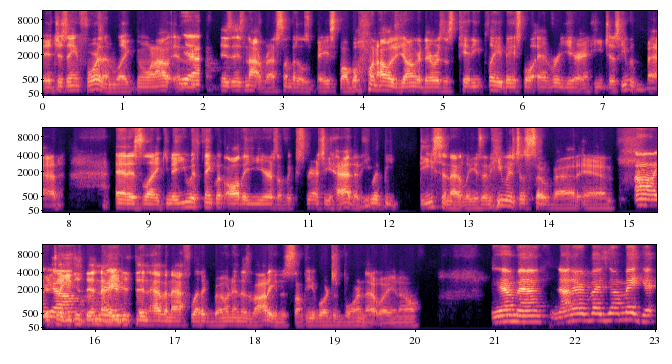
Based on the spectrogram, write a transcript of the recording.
it just ain't for them. Like when I yeah, it's, it's not wrestling, but it was baseball. But when I was younger, there was this kid. He played baseball every year, and he just he was bad. And it's like you know you would think with all the years of experience he had that he would be decent at least, and he was just so bad. And uh, it's yeah. like he just didn't I mean, he just didn't have an athletic bone in his body, and some people are just born that way, you know. Yeah, man. Not everybody's gonna make it.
